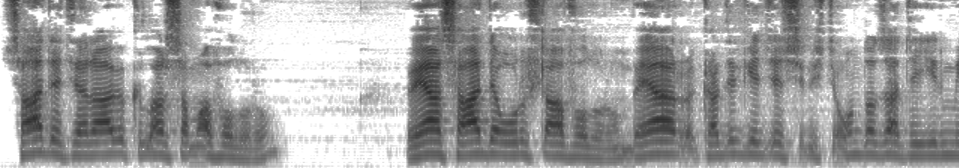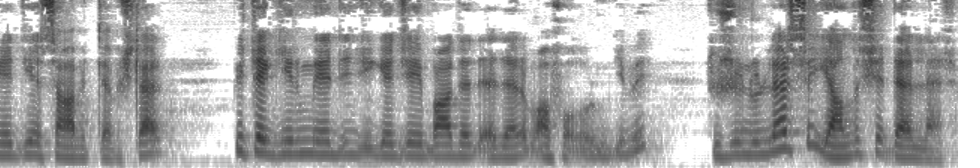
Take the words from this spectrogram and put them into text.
sade teravih kılarsam af olurum. Veya sade oruçla af olurum. Veya Kadir Gecesi'ni işte onda zaten 27'ye sabitlemişler. Bir tek 27. gece ibadet ederim, af olurum gibi düşünürlerse yanlış ederler.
